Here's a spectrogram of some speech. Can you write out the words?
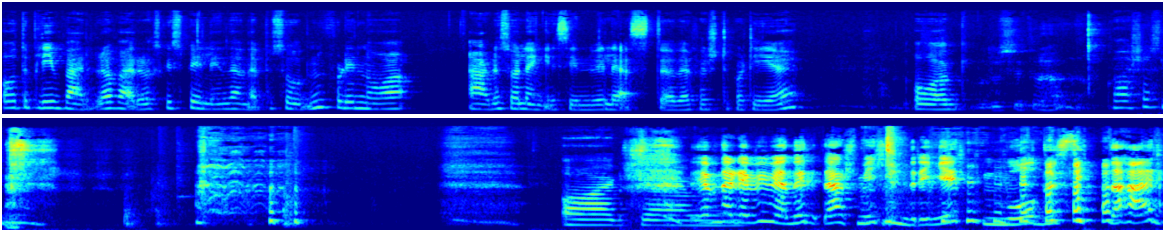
Og det blir verre og verre å skulle spille inn denne episoden, fordi nå er det så lenge siden vi leste det første partiet. Og Du sitter her, ja. Vær så snill. Og um, Ja, men det er det vi mener. Det er så mye hindringer. Må du sitte her?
